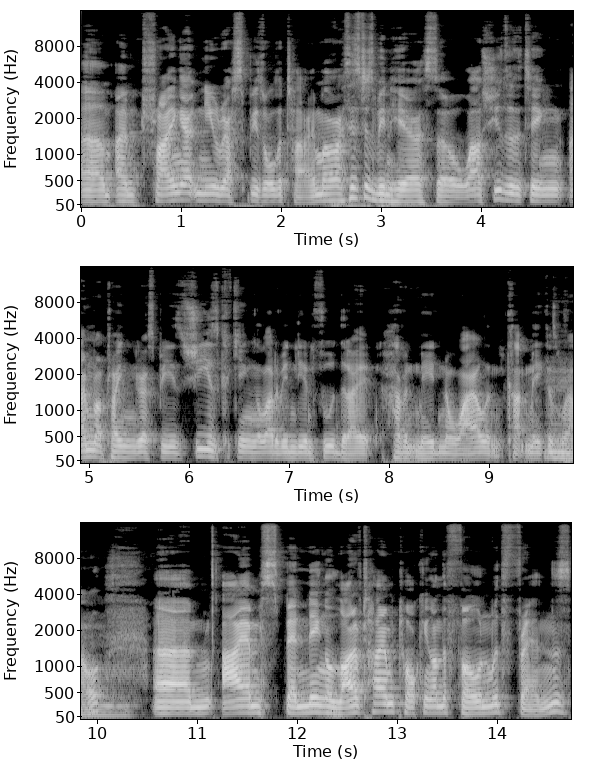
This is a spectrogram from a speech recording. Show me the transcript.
Um, I'm trying out new recipes all the time. My sister's been here, so while she's visiting, I'm not trying new recipes. She's cooking a lot of Indian food that I haven't made in a while and can't make as well. Um, I am spending a lot of time talking on the phone with friends.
